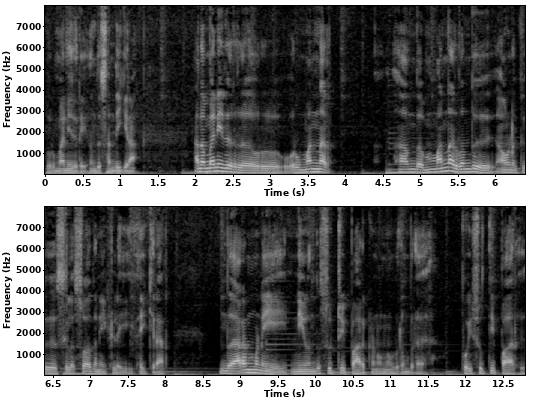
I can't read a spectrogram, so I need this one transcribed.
ஒரு மனிதரை வந்து சந்திக்கிறான். அந்த மனிதர் ஒரு ஒரு மன்னர். அந்த மன்னர் வந்து அவனுக்கு சில சோதனைகளை வைக்கிறார். இந்த அரண்மனையை நீ வந்து சுற்றி பார்க்கணும்னு விரும்புகிற போய் சுற்றி பாரு.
